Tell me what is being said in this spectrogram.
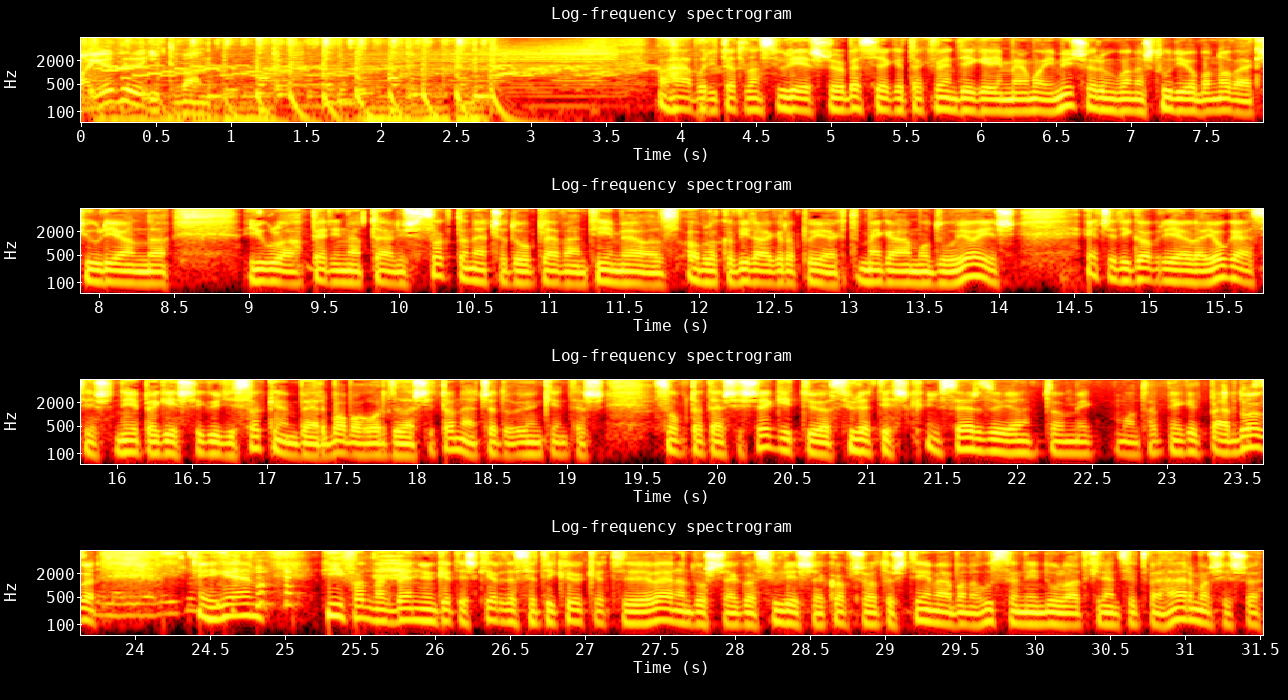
A jövő itt van. Háborítatlan szülésről beszélgetek vendégeimmel mai műsorunkban. A stúdióban Novák Julianna, Jula perinatális szaktanácsadó, Pleván Tíme az Ablak a világra projekt megálmodója, és Ecsedi Gabriella jogász és népegészségügyi szakember, babahordozási tanácsadó, önkéntes szoktatási segítő, a születéskönyv szerzője, nem tudom, még mondhatnék egy pár dolgot. Igen, hívhatnak bennünket és kérdezhetik őket várandósággal, szüléssel kapcsolatos témában a 2406953-as és a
